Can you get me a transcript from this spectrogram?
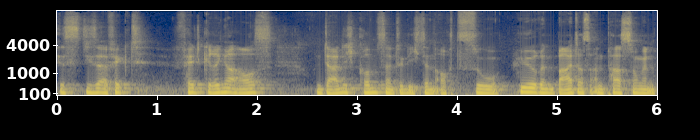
ist dieser Effekt fällt geringer aus und dadurch kommt es natürlich dann auch zu höheren Beitragsanpassungen,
